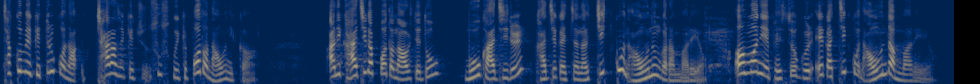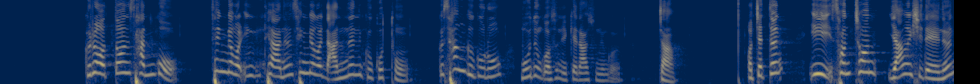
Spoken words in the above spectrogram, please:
자꾸 이렇게 뚫고 나 자라서 이렇게 쑥쑥 이렇게 뻗어 나오니까. 아니 가지가 뻗어 나올 때도 모 가지를 가지가 있잖아요. 찢고 나오는 거란 말이에요. 어머니의 뱃속을 애가 찢고 나온단 말이에요. 그런 어떤 산고 생명을 잉태하는 생명을 낳는 그 고통 그 상극으로 모든 것은 이렇게 나서는 거예요. 자, 어쨌든 이 선천 양의 시대에는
